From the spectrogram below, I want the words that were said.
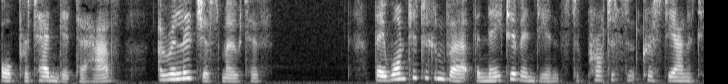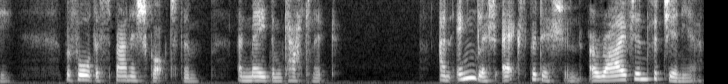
or pretended to have, a religious motive. They wanted to convert the native Indians to Protestant Christianity before the Spanish got to them and made them Catholic. An English expedition arrived in Virginia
